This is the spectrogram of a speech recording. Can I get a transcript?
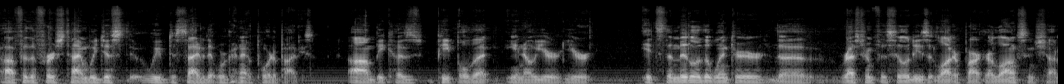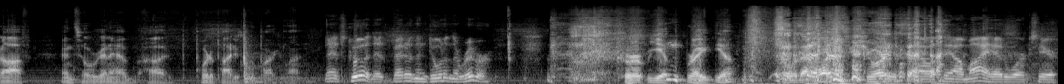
uh, for the first time, we just we've decided that we're going to have porta potties um, because people that you know you're you're it's the middle of the winter. The restroom facilities at Lauter Park are long since shut off, and so we're going to have uh, porta potties in the parking lot. That's good. That's better than doing it in the river. Cur- yep, right, yep. So that works, sure. That's how, how my head works here.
